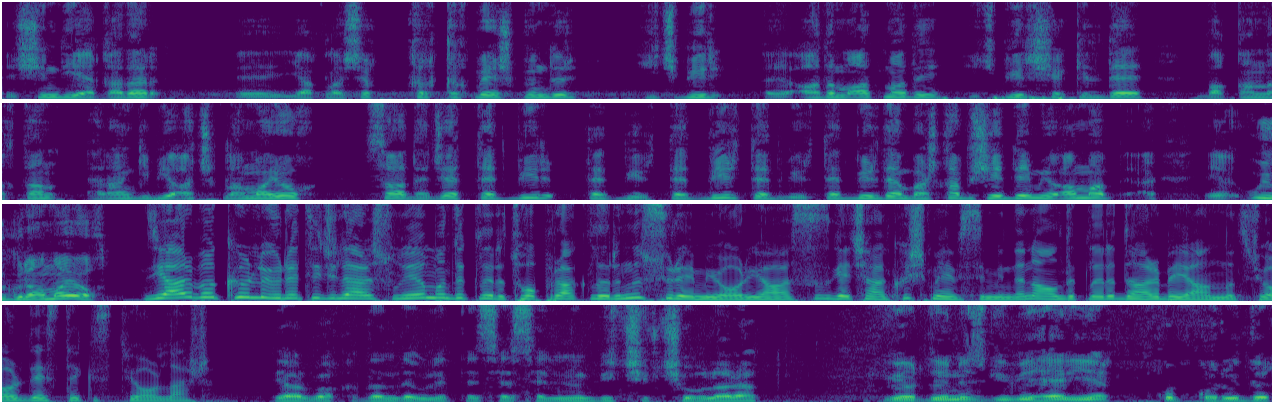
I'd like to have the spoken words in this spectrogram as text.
e, şimdiye kadar e, yaklaşık 40-45 gündür hiçbir e, adım atmadı. Hiçbir şekilde bakanlıktan herhangi bir açıklama yok. Sadece tedbir, tedbir, tedbir, tedbir, tedbirden başka bir şey demiyor ama e, uygulama yok. Diyarbakırlı üreticiler sulayamadıkları topraklarını süremiyor. Yağsız geçen kış mevsiminden aldıkları darbeyi anlatıyor, destek istiyorlar. Diyarbakır'dan devlete seslenilen bir çiftçi olarak gördüğünüz gibi her yer kupkurudur.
